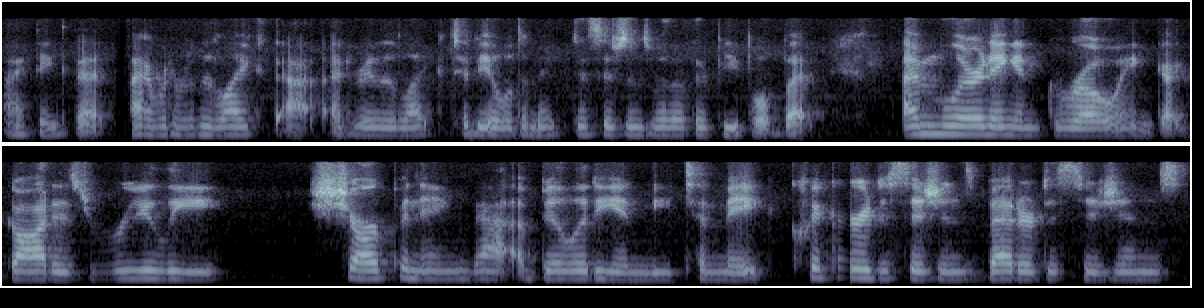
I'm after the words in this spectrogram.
I think that i would really like that. I'd really like to be able to make decisions with other people. But i'm learning and growing god is really sharpening that ability in me to make quicker decisions better decisions.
